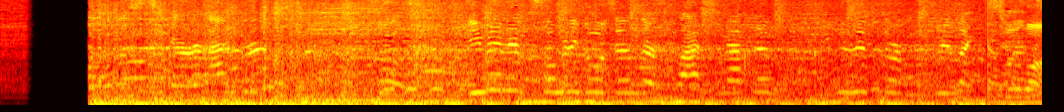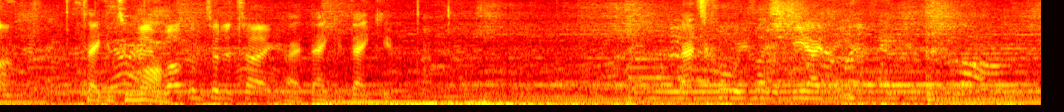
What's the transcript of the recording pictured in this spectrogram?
scare actors. So even if somebody goes in there flashing at them, even if they're moving like Too long. Taking too Hey, long. Welcome to the Tiger. right, thank you, thank you. That's cool. He's like a VIP.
